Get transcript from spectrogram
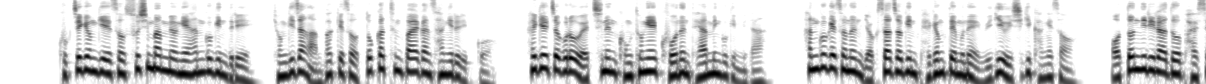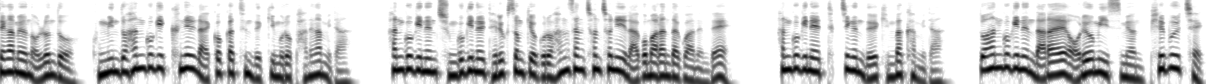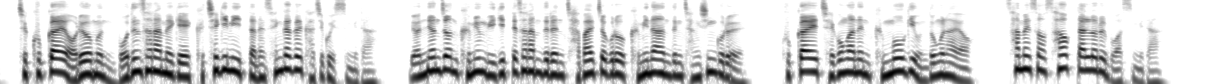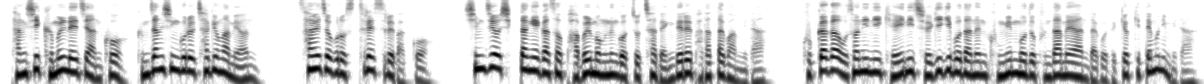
국제 경기에서 수십만 명의 한국인들이 경기장 안팎에서 똑같은 빨간 상의를 입고 획일적으로 외치는 공통의 구호는 대한민국입니다. 한국에서는 역사적인 배경 때문에 위기 의식이 강해서 어떤 일이라도 발생하면 언론도 국민도 한국이 큰일 날 것 같은 느낌으로 반응합니다. 한국인은 중국인을 대륙 성격으로 항상 천천히 라고 말한다고 하는데 한국인의 특징은 늘 긴박합니다. 또 한국인은 나라에 어려움이 있으면 필불책, 즉 국가의 어려움은 모든 사람에게 그 책임이 있다는 생각을 가지고 있습니다. 몇 년 전 금융위기 때 사람들은 자발적으로 금이나 은등 장신구를 국가에 제공하는 금모으기 운동을 하여 3에서 4억 달러를 모았습니다. 당시 금을 내지 않고 금장신구를 착용하면 사회적으로 스트레스를 받고 심지어 식당에 가서 밥을 먹는 것조차 냉대를 받았다고 합니다. 국가가 우선이니 개인이 즐기기보다는 국민 모두 분담해야 한다고 느꼈기 때문입니다.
